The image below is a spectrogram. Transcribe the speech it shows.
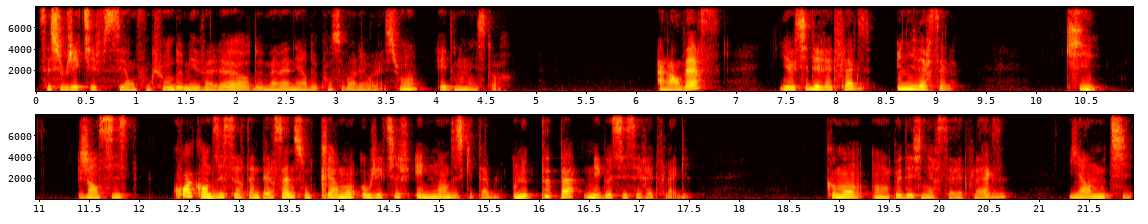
C'est subjectif, c'est en fonction de mes valeurs, de ma manière de concevoir les relations et de mon histoire. A l'inverse, il y a aussi des red flags universels, qui, j'insiste, quoi qu'en disent certaines personnes, sont clairement objectifs et non discutables. On ne peut pas négocier ces red flags. Comment on peut définir ces red flags? Il y a un outil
